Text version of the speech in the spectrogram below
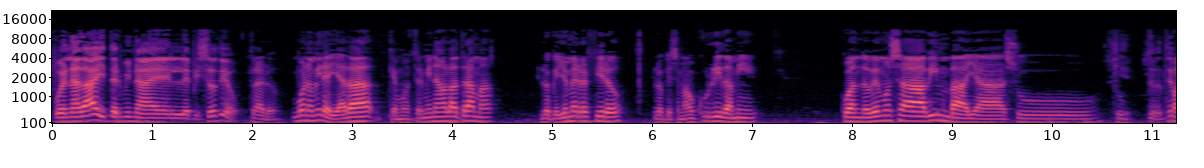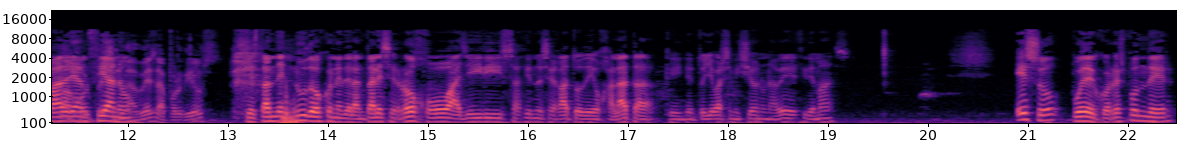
Pues nada, ahí termina el episodio. Claro. Bueno, mira, y ahora que hemos terminado la trama, lo que yo me refiero, lo que se me ha ocurrido a mí, cuando vemos a Bimba y a su, su No te padre anciano, mesa, por Dios. que están desnudos con el delantal ese rojo, a Jadis haciendo ese gato de hojalata que intentó llevarse misión una vez y demás. Eso puede corresponder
